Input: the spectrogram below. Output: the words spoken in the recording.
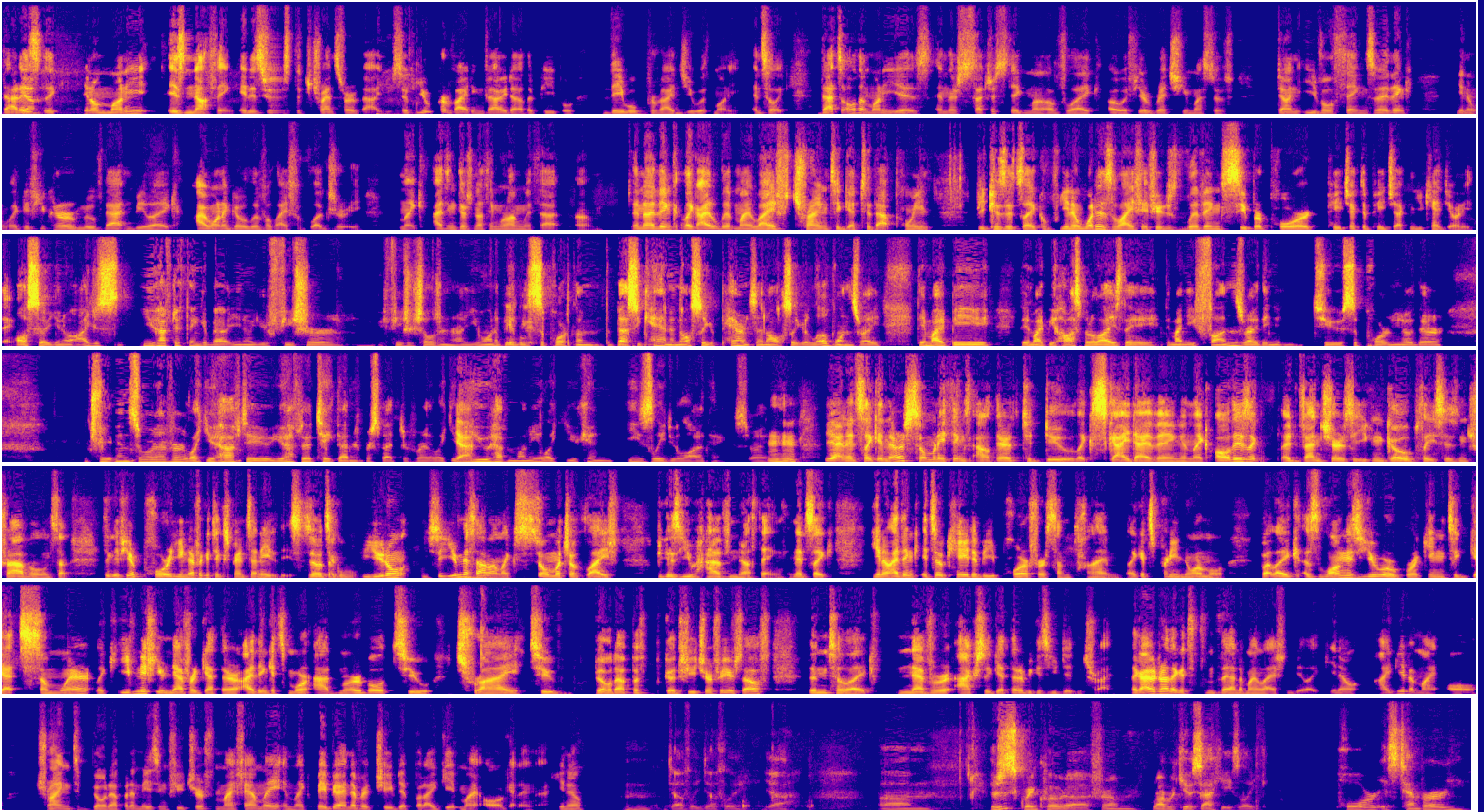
that is like you know money is nothing. It is just the transfer of value. So if you're providing value to other people they will provide you with money. And so like that's all that money is. And there's such a stigma of like oh if you're rich you must have done evil things. And i think you know like if you can remove that and be like i want to go live a life of luxury like i think there's nothing wrong with that um and i think like i live my life trying to get to that point because it's like you know what is life if you're just living super poor paycheck to paycheck and you can't do anything? Also you know i just you have to think about you know your future future children right? You want to be able to support them the best you can and also your parents and also your loved ones right? They might be they might be hospitalized they they might need funds right? They need to support you know their treatments or whatever like you have to you have to take that into perspective right like if Yeah. you have money like you can easily do a lot of things right hmm Yeah, and it's like, and there are so many things out there to do, like skydiving and like all these like adventures that you can go places and travel and stuff. It's like if you're poor, you never get to experience any of these. So it's like you don't, so you miss out Mhm. on like so much of life because you have nothing. And it's like, you know, I think it's okay to be poor for some time. Like it's pretty normal. But like as long as you are working to get somewhere, like even if you never get there, I think it's more admirable to try to build up a good future for yourself than to like never actually get there because you didn't try. Like I would rather get to the end of my life and be like, you know, I gave it my all trying to build up an amazing future for my family and like maybe I never achieved it, but I gave my all getting there, you know? Hmm Definitely, definitely, yeah. Um, there's this great quote uh, from Robert Kiyosaki. He's like, "Poor is temporary,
